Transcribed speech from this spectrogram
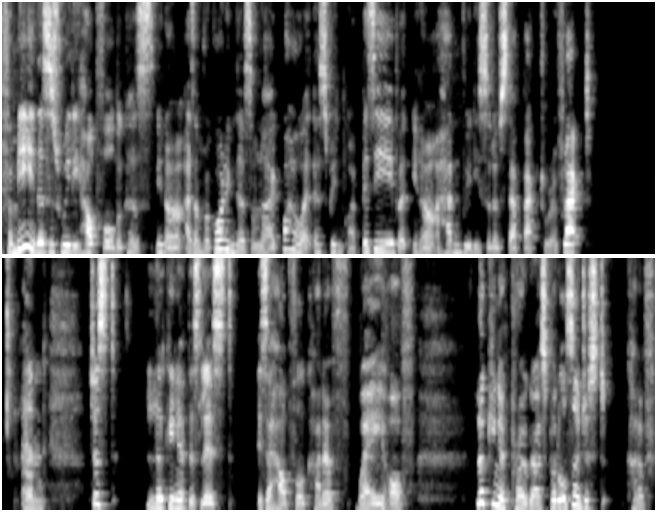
for me, this is really helpful because, you know, as I'm recording this, I'm like, wow, it's been quite busy, but, you know, I hadn't really sort of stepped back to reflect. And just looking at this list is a helpful kind of way of looking at progress, but also just kind of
